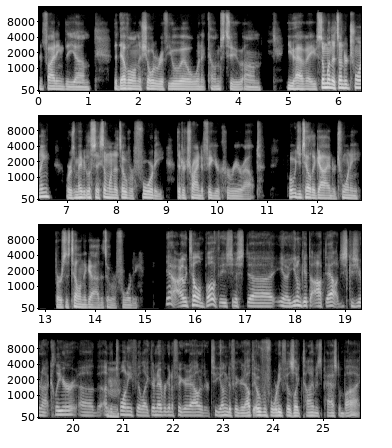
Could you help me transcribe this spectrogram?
and fighting the um, the devil on the shoulder, if you will, when it comes to um, you have a someone that's under 20 or is maybe let's say someone that's over 40 that are trying to figure career out? What would you tell the guy under 20 versus telling the guy that's over 40? Yeah, I would tell them both. It's just uh, you know you don't get to opt out just because you're not clear. Uh, the under Mhm. 20 feel like they're never going to figure it out, or they're too young to figure it out. The over 40 feels like time has passed them by,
